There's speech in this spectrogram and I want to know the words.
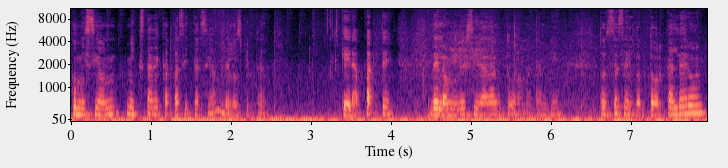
Comisión Mixta de Capacitación del hospital, que era parte de la Universidad Autónoma también. Entonces el doctor Calderón,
